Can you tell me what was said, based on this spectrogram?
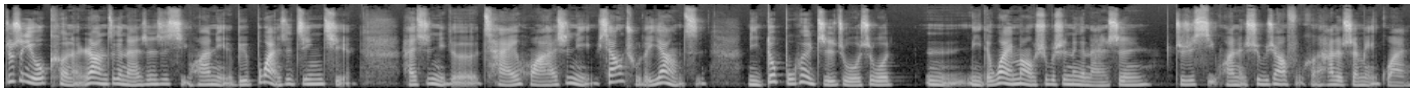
就是有可能让这个男生是喜欢你的。比如不管是金钱，还是你的才华，还是你相处的样子，你都不会执着说，嗯，你的外貌是不是那个男生就是喜欢的，需不需要符合他的审美观？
